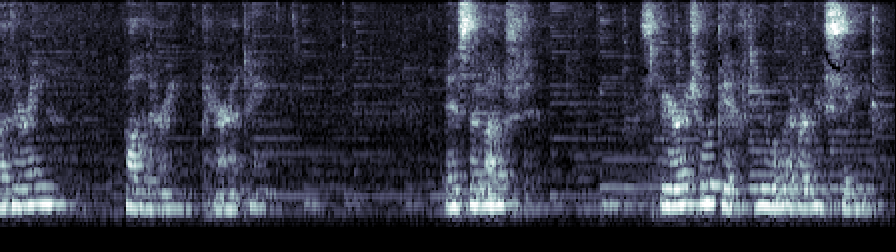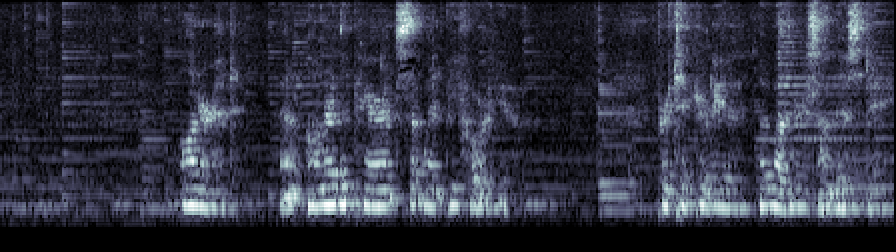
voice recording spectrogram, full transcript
Mothering, fathering, parenting is the most spiritual gift you will ever receive. Honor it and honor the parents that went before you, particularly the mothers on this day.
